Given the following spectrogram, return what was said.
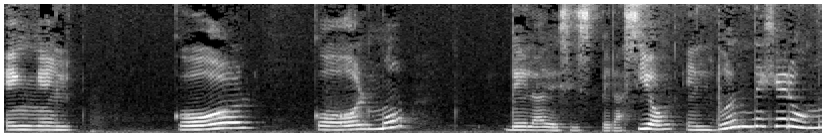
En el colmo de la desesperación, el duende Jeromo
